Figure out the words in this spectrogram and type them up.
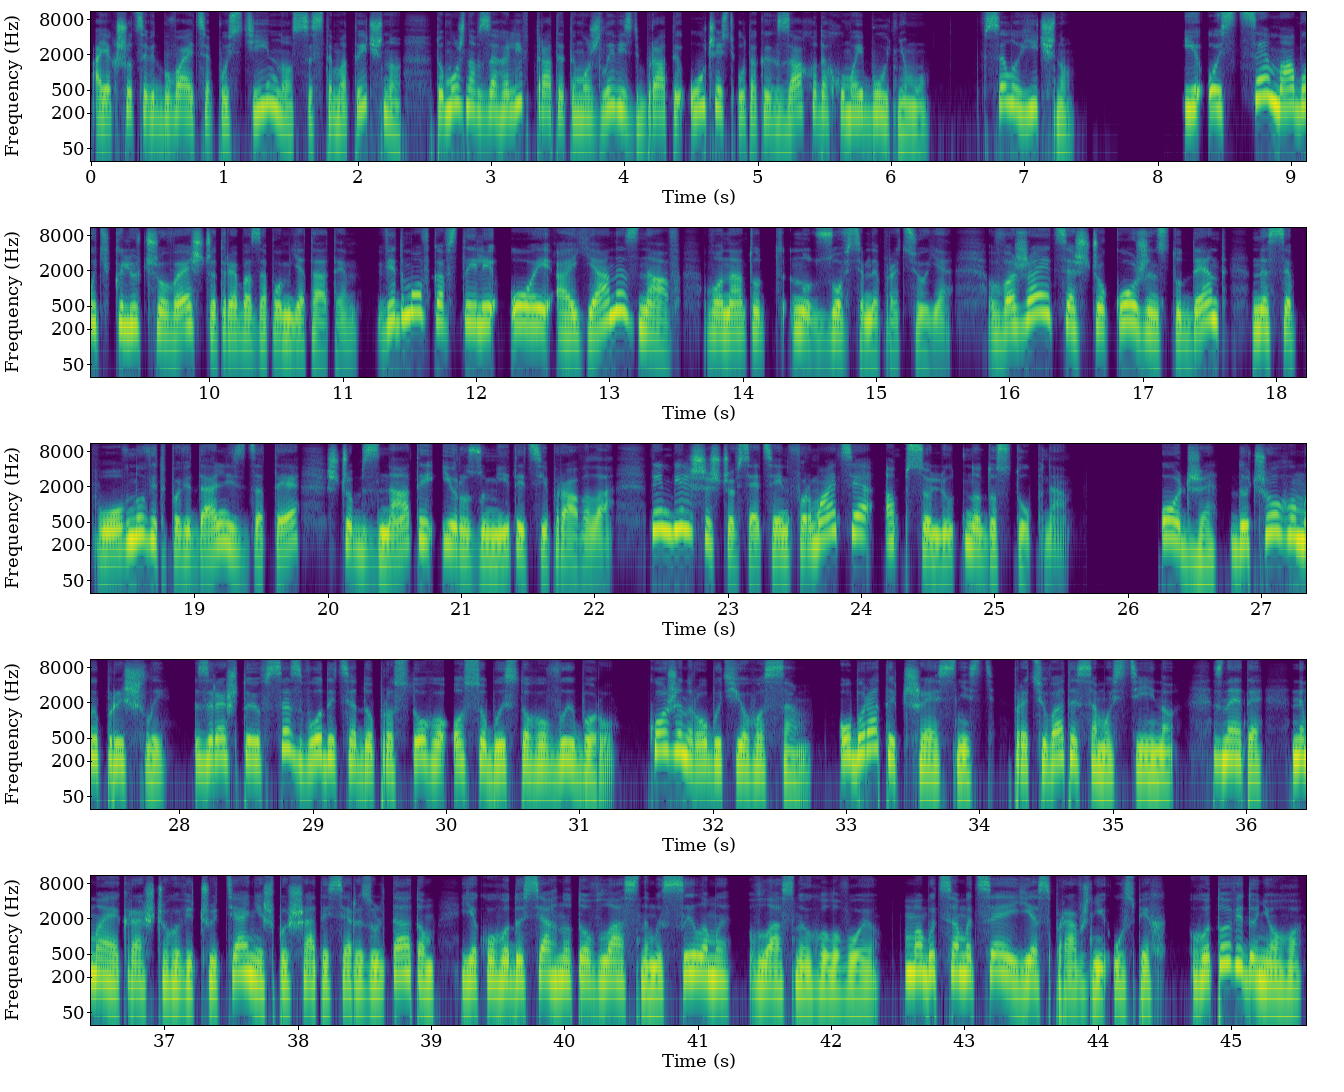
А якщо це відбувається постійно, систематично, то можна взагалі втратити можливість брати участь у таких заходах у майбутньому. Все логічно. І ось це, мабуть, ключове, що треба запам'ятати. Відмовка в стилі «Ой, а я не знав», вона тут ну, зовсім не працює. Вважається, що кожен студент несе повну відповідальність за те, щоб знати і розуміти ці правила. Тим більше, що вся ця інформація абсолютно доступна. Отже, до чого ми прийшли? Зрештою, все зводиться до простого особистого вибору. Кожен робить його сам. Обирати чесність, працювати самостійно. Знаєте, немає кращого відчуття, ніж пишатися результатом, якого досягнуто власними силами, власною головою. Мабуть, саме це і є справжній успіх. Готові до нього?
